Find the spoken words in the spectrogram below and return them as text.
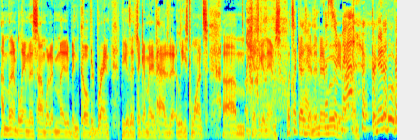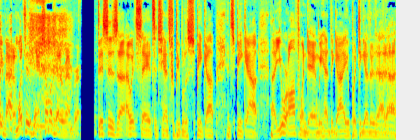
I'm going to blame this on what it might have been COVID brain because I think I may have had it at least once. Um, I can't think of names. What's that guy's Okay, name? They made a movie doesn't about him. They made a movie about him. What's his name? Someone's got to remember. This is, uh, I would say, it's a chance for people to speak up and speak out. Uh, you were off one day, and we had the guy who put together that uh,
